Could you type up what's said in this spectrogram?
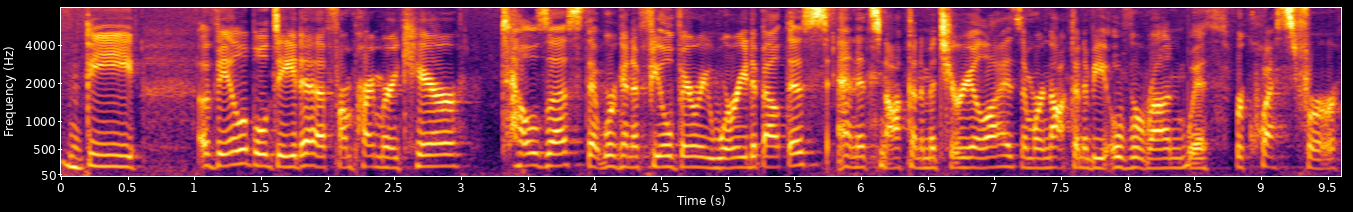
The available data from primary care tells us that we're going to feel very worried about this and it's not going to materialize and we're not going to be overrun with requests for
